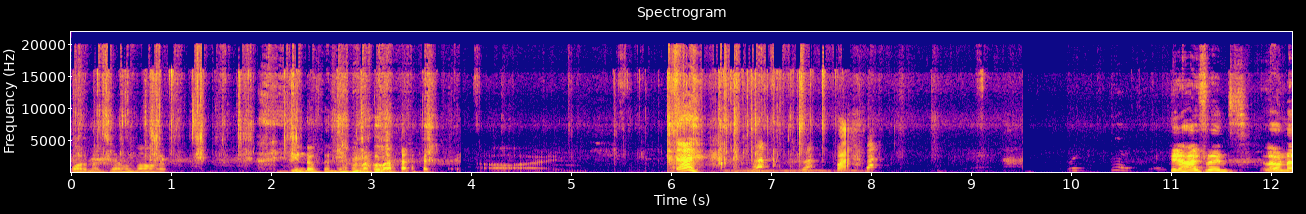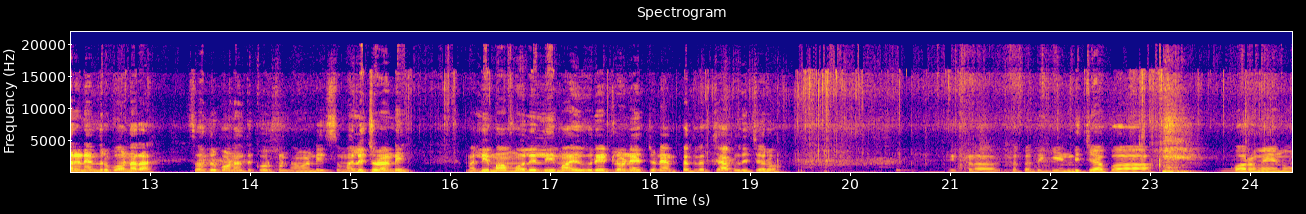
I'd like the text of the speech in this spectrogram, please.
కోరమెంట్ మీద సగం దోమలు గిండి ఒకసారి దాని హే హాయ్ ఫ్రెండ్స్. ఎలా ఉన్నారండి? అందరూ బాగున్నారా? సో అందరూ బాగున్నారైతే కోరుకుంటున్నామండి. సో మళ్ళీ చూడండి. మళ్ళీ మా అమ్మోళ్ళు వెళ్ళి మా ఊరు చూడండి ఎంత పెద్ద పెద్ద చేపలు తెచ్చారో. ఇక్కడ పెద్ద పెద్ద గెండి చేప కొరమేను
